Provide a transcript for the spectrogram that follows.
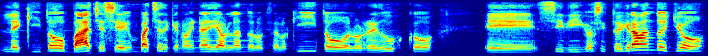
le quito baches. Si hay un bache de que no hay nadie hablando, lo, se lo quito o lo reduzco. si digo, si estoy grabando yo,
